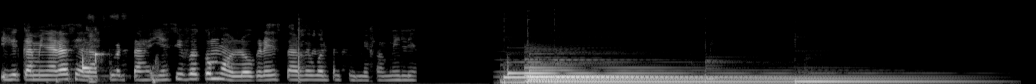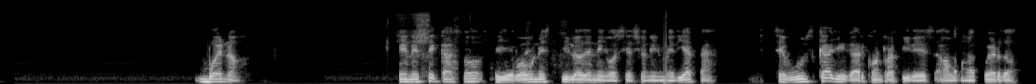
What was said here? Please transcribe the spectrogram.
y que caminara hacia la puerta y así fue como logré estar de vuelta con mi familia. Bueno, en este caso se llevó un estilo de negociación inmediata. Se busca llegar con rapidez a un acuerdo,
